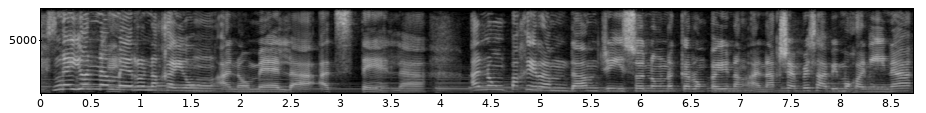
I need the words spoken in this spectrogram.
isa. Ngayon na meron na kayong ano, Mela at Stella, anong pakiramdam, Jason, nung nagkaroon kayo ng anak? Siyempre, sabi mo kanina,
